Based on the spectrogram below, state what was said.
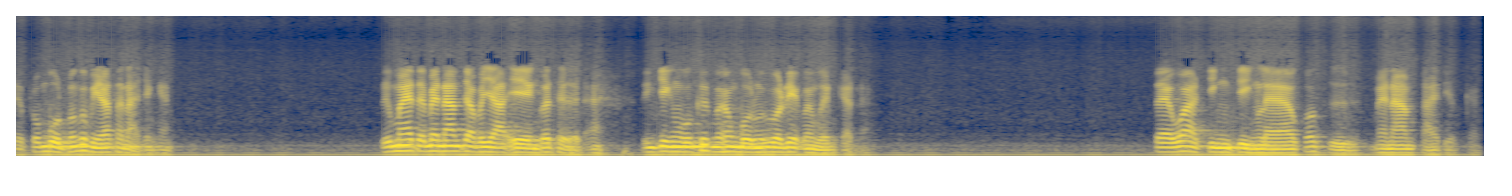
เรื่อยพรหมบุตรมันก็มีลักษณะอย่างนั้นหรือแม้แต่แม่น้ำเจ้าพระยาเองก็เถิดอะจริงๆมันขึ้นมาข้างบนก็เรียกไม่เหมือนกันนะ แต่ว่าจริง ๆแล้วก็คือแม่น้ำสายเดียวกัน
